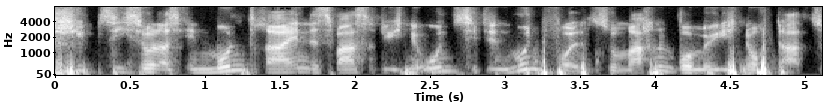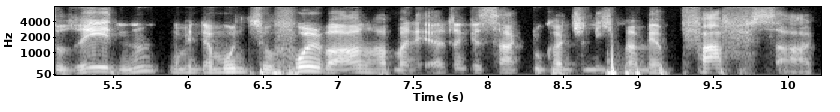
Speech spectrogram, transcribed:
schiebt sich so das in den Mund rein. Das war es natürlich eine Unsitte, den Mund voll zu machen, womöglich noch da zu reden. Und wenn der Mund zu voll war, haben meine Eltern gesagt, du kannst ja nicht mal mehr Pfaff sagen.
